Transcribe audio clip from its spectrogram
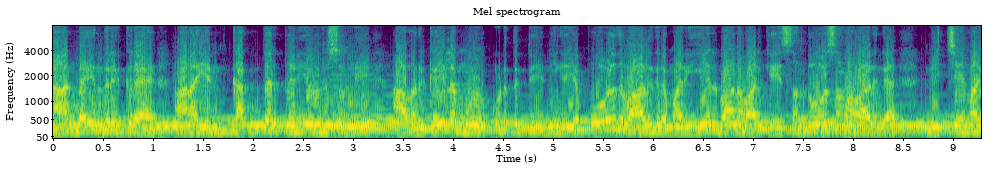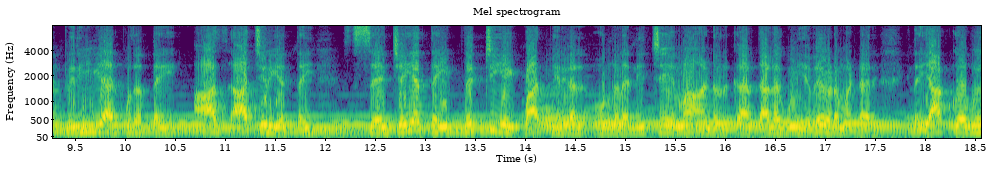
நான் பயந்திருக்கிறேன் ஆனா என் கத்தர் பெரியவர் சொல்லி அவர் கையில கொடுத்துட்டு நீங்க எப்பொழுது வாழுகிற மாதிரி இயல்பான வாழ்க்கையை சந்தோஷமா வாழுங்க. நிச்சயமாய் பெரிய அற்புதத்தை ஆச்சரியத்தை ஜெயத்தை வெற்றியை பார்ப்பீர்கள். உங்களை நிச்சயமா ஆண்டவருக்கு தலகுனியவே விட மாட்டாரு இந்த யாக்கோபு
